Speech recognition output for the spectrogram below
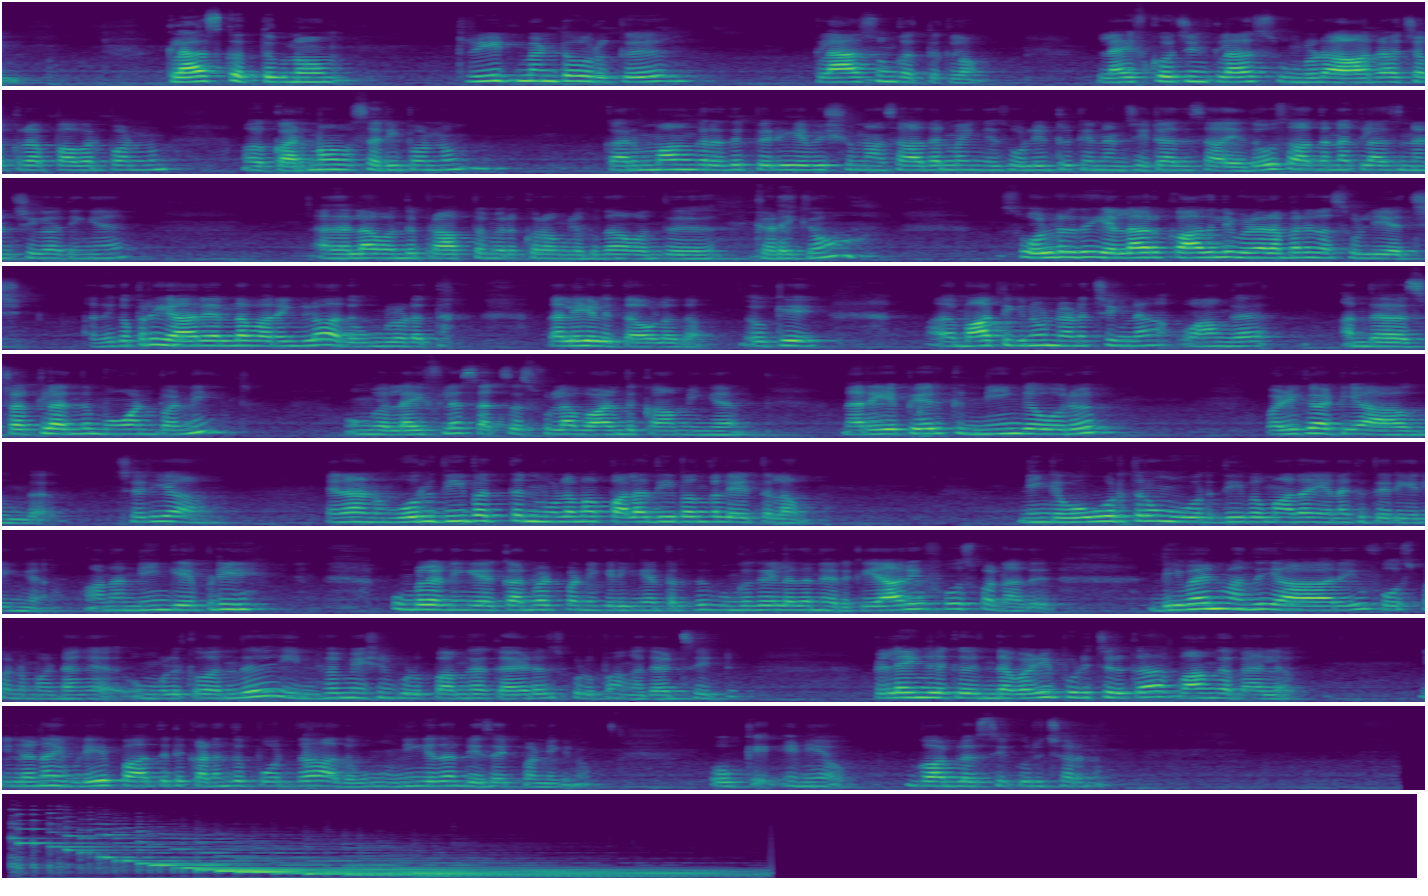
கிளாஸ் கற்றுக்கணும் ட்ரீட்மெண்ட்டும் இருக்குது கிளாஸும் கற்றுக்கலாம் லைஃப் கோச்சிங் கிளாஸ் உங்களோட ஆறா சக்கரா பவர் பண்ணும். கர்மாவை சரி பண்ணும். கர்மாங்கிறது பெரிய விஷயம். நான் சாதாரணமாக இங்கே சொல்லிகிட்ருக்கேன்னு நினச்சிட்டு அது சா ஏதோ சாதாரண கிளாஸ் நினச்சிக்காதீங்க. அதெல்லாம் வந்து பிராப்தம் இருக்கிறவங்களுக்கு தான் வந்து கிடைக்கும். சொல்கிறது எல்லோரும் காதலி விழுற மாதிரி நான் சொல்லியாச்சு. அதுக்கப்புறம் யார் யாரெல்லாம் வரீங்களோ அது உங்களோட த தலையெழுத்து அவ்வளோதான் ஓகே அதை மாற்றிக்கணும்னு நினச்சிங்கன்னா வாங்க. அந்த ஸ்ட்ரக்லேருந்து மூவ் ஆன் பண்ணி உங்கள் லைஃப்பில் சக்ஸஸ்ஃபுல்லாக வாழ்ந்து காமிங்க. நிறைய பேருக்கு நீங்கள் ஒரு வழிகாட்டியாக ஆகுங்க. சரியா? ஏன்னா ஒரு தீபத்தின் மூலமாக பல தீபங்கள் ஏற்றலாம் நீங்கள் ஒவ்வொருத்தரும் ஒவ்வொரு தீபமாக தான் எனக்கு தெரியுறீங்க. ஆனால் நீங்கள் எப்படி உங்களை நீங்கள் கன்வெர்ட் பண்ணிக்கிறீங்கன்றது உங்கள் கையில் தானே இருக்குது யாரையும் ஃபோர்ஸ் பண்ணாது. டிவைன் வந்து யாரையும் ஃபோர்ஸ் பண்ண மாட்டாங்க. உங்களுக்கு வந்து இன்ஃபர்மேஷன் கொடுப்பாங்க கைடன்ஸ் கொடுப்பாங்க. தட்ஸ் இட் பிள்ளைங்களுக்கு இந்த வழி பிடிச்சிருக்கா? வாங்க மேலே. இல்லைன்னா இப்படியே பார்த்துட்டு கடந்து போகிறதா அது நீங்கள் தான் டிசைட் பண்ணிக்கணும். ஓகே இனியோ காட் பிளஸ் யூ குருச்சரணம்.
